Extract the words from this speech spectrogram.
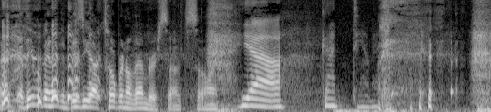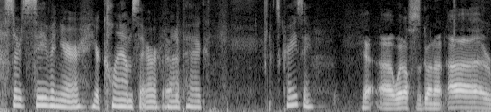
I, think we're going to have a busy October, November. So, so uh, Yeah. God damn it. Start saving your, your clams there, Winnipeg. It's crazy. yeah. Uh, what else is going on? Uh,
